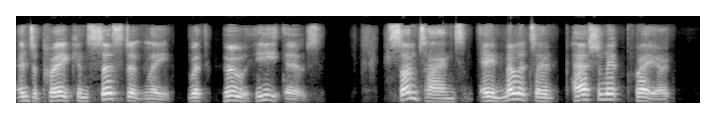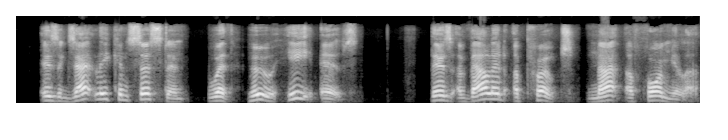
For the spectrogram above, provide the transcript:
and to pray consistently with who he is. Sometimes a militant, passionate prayer is exactly consistent with who he is. There's a valid approach, not a formula.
